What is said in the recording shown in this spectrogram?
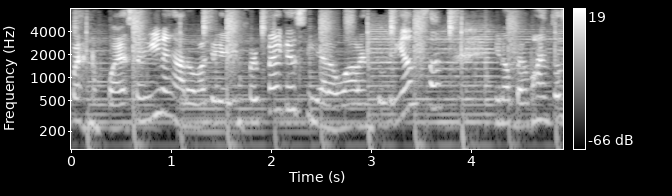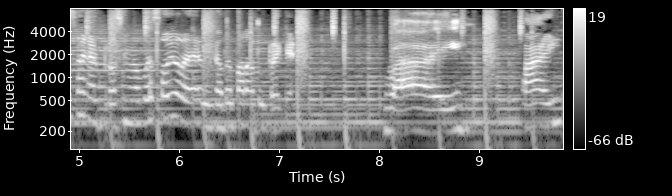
pues nos puedes seguir en arroba for y arroba aventurianza. Y nos vemos entonces en el próximo episodio de Educate para tu pequeño. Bye. Bye.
